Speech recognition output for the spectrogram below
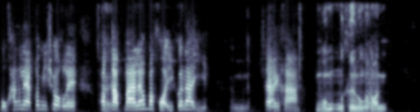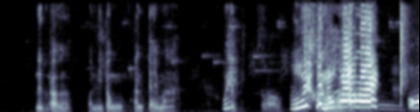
ปู่ครั้งแรกก็มีโชคเลย พอกลับมาแล้วมาขออีกก็ได้อีก อันเนี้ยใช่ค่ะ ผมเมื่อคืนผมก็นอน นึกว่าเออวันนี้ต้องตั้งใจมา อุ้ย สองอุ้ยขนลุกมากเลย โอ้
